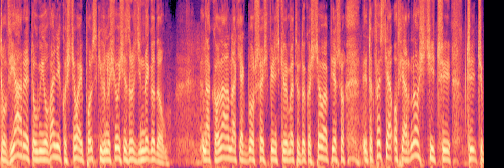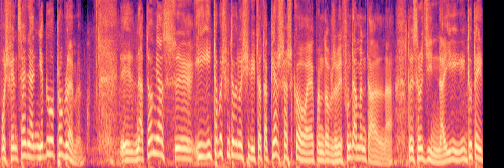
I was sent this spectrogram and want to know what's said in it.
to wiarę, to umiłowanie Kościoła i Polski wynosiło się z rodzinnego domu na kolanach, jak było 6-5 kilometrów do kościoła pieszo. To kwestia ofiarności czy, czy, czy poświęcenia nie było problemem. Y, Natomiast y, i, i to myśmy to wynosili, to ta pierwsza szkoła, jak pan dobrze wie, fundamentalna, to jest rodzinna i, i tutaj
